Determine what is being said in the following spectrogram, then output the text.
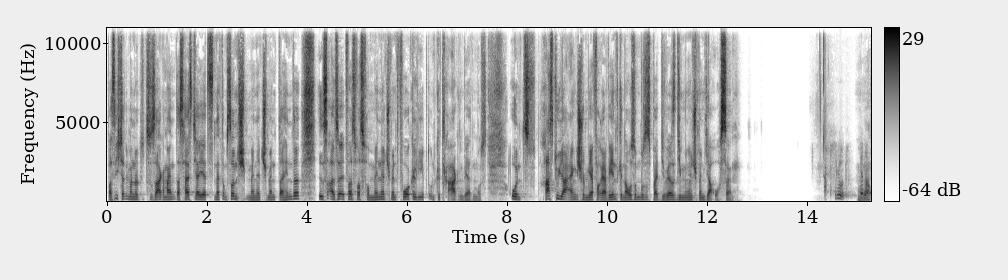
was ich dann immer nur dazu sage, mein, das heißt ja jetzt nicht umsonst Management dahinter, ist also etwas, was vom Management vorgelebt und getragen werden muss. Und hast du ja eigentlich schon mehrfach erwähnt, genauso muss es bei Diversity Management ja auch sein. Absolut, ja. genau.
